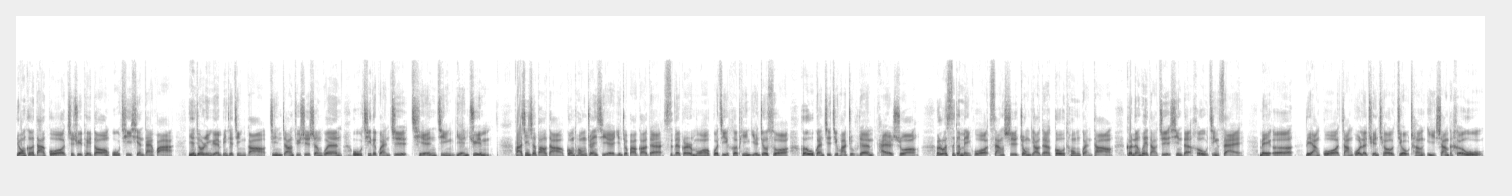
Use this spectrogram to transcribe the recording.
永和大国持续推动武器现代化。研究人员并且警告，紧张局势升温，武器的管制前景严峻。法新社报道，共同撰写研究报告的斯德哥尔摩国际和平研究所核武管制计划主任凯尔说：“俄罗斯跟美国丧失重要的沟通管道，可能会导致新的核武竞赛。美俄两国掌握了全球九成以上的核武，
